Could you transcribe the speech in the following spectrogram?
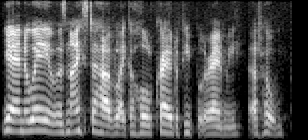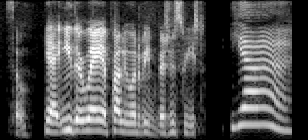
Yeah, in a way, it was nice to have like a whole crowd of people around me at home. So, yeah, either way, it probably would have been bittersweet. Yeah.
